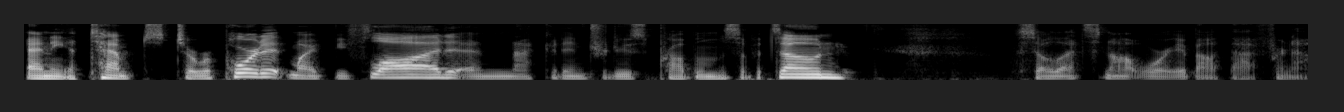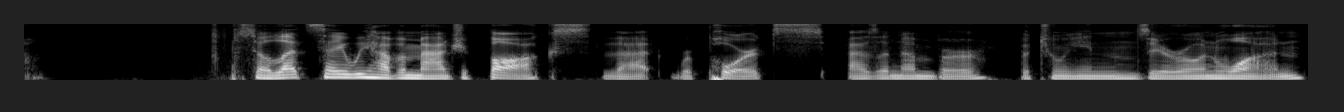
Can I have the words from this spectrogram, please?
any attempt to report it might be flawed and that could introduce problems of its own. So let's not worry about that for now. So let's say we have a magic box that reports as a number between zero and one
